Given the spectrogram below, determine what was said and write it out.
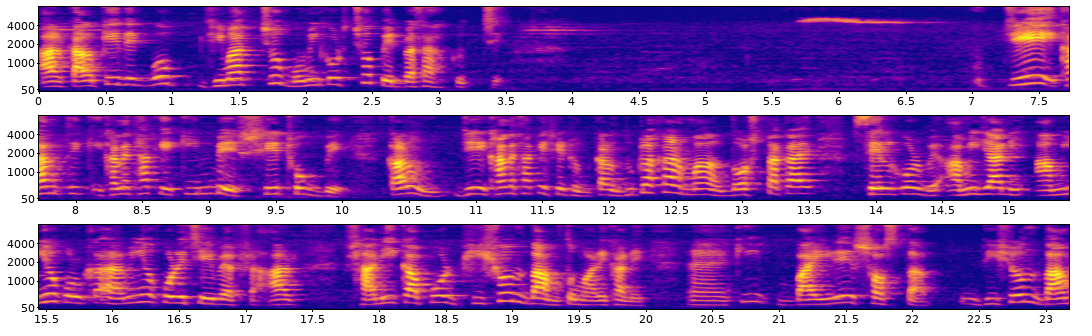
আর কালকেই দেখব, ঝিমাচ্ছ, বমি করছ, পেট ব্যথা করছে। যে এখান থেকে এখানে থাকে কিনবে, সে ঠকবে। কারণ যে এখানে থাকে, সে ঠকবে। কারণ দু টাকার মাল দশ টাকায় সেল করবে। আমি জানি, আমিও আমিও করেছি এই ব্যবসা। আর শাড়ি, কাপড় ভীষণ দাম তোমার এখানে। কি? বাইরে সস্তা। ভীষণ দাম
